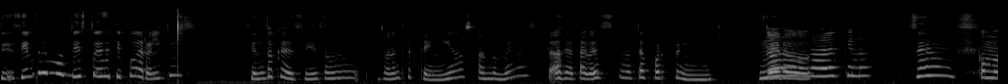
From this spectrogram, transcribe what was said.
Sí, siempre hemos visto ese tipo de realities. Siento que sí, son, son entretenidos, cuando menos. O sea, tal vez no te aporten mucho. No, Pero- la verdad es que no. Sí. Como,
